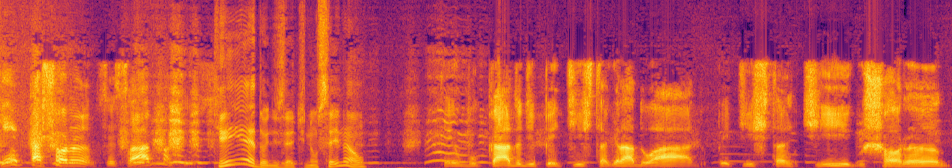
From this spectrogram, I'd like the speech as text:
Quem é que tá chorando? Você sabe, Matheus? Quem é, Donizete? Não sei não. Tem um bocado de petista graduado, petista antigo, chorando.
